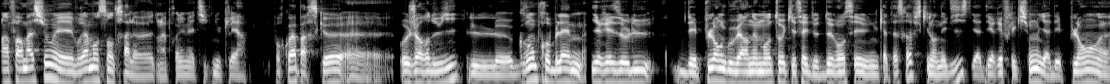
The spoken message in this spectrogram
L'information est vraiment centrale euh, dans la problématique nucléaire. Pourquoi? Parce que euh, aujourd'hui, le grand problème irrésolu des plans gouvernementaux qui essayent de devancer une catastrophe, parce qu'il en existe, il y a des réflexions, il y a des plans euh,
